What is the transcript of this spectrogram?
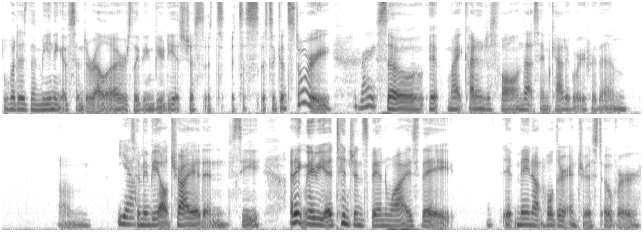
what is the meaning of Cinderella or Sleeping Beauty. It's just it's it's a it's a good story, right. so it might kind of just fall in that same category for them. Um, Yeah, so maybe I'll try it and see. I think maybe attention span wise, they it may not hold their interest over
